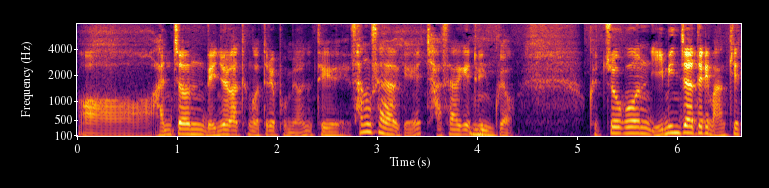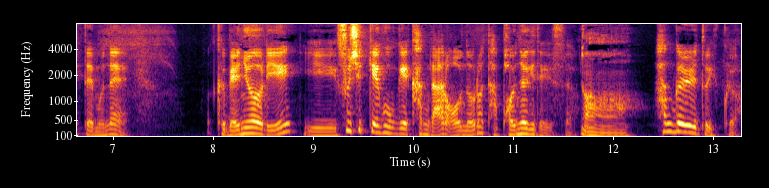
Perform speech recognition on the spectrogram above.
어 안전 매뉴얼 같은 것들을 보면 되게 상세하게 자세하게 돼 음. 있고요. 음. 그쪽은 이민자들이 많기 때문에 그 매뉴얼이 이 수십 개국의 각 나라 언어로 다 번역이 돼 있어요. 아. 한글도 있고요.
